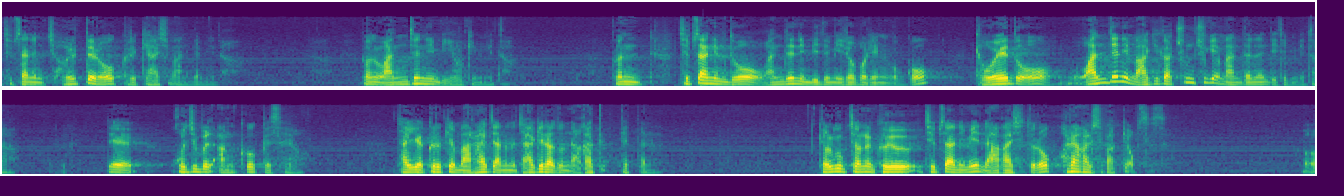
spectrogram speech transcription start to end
집사님 절대로 그렇게 하시면 안 됩니다. 그건 완전히 미혹입니다. 그건 집사님도 완전히 믿음 잃어버리는 거고 교회도 완전히 마귀가 춤추게 만드는 일입니다. 네, 고집을 안 꺾으세요. 자기가 그렇게 말하지 않으면 자기라도 나가겠다는. 결국 저는 그 집사님이 나가시도록 허락할 수밖에 없었어요. 어,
